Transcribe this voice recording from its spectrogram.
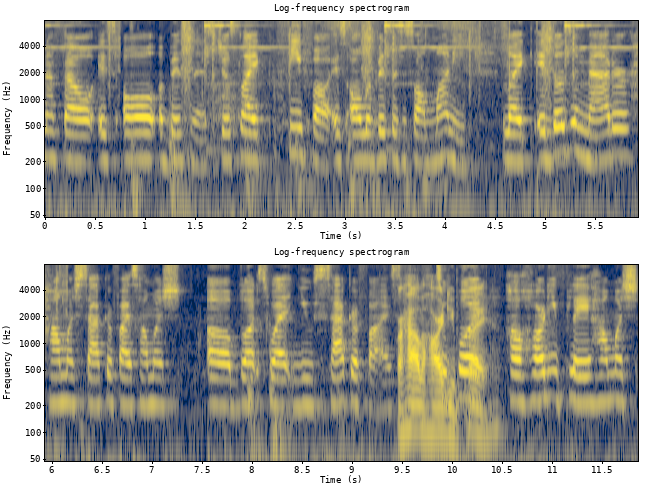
nfl it's all a business. Just like fifa it's all a business. It's all money. Like it doesn't matter how much sacrifice how much uh, blood, sweat you sacrifice. Or how hard you play. How hard you play, how much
